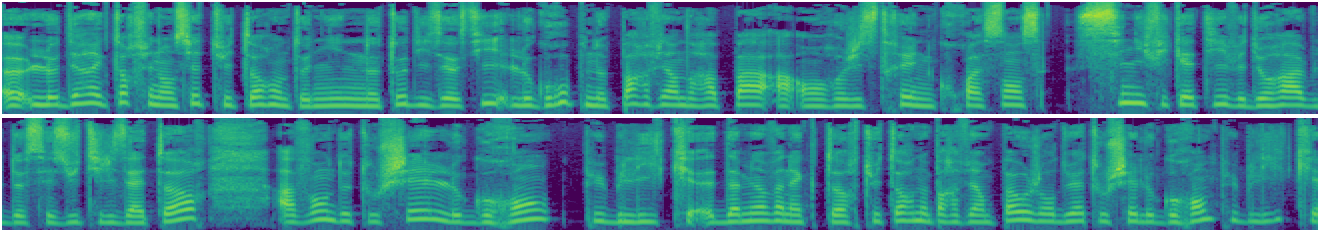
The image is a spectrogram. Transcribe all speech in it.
Euh, le directeur financier de Twitter, Anthony Noto, disait aussi le groupe ne parviendra pas à enregistrer une croissance significative et durable de ses utilisateurs avant de toucher le grand public. Damien Van Hector, Twitter ne parvient pas aujourd'hui à toucher le grand public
